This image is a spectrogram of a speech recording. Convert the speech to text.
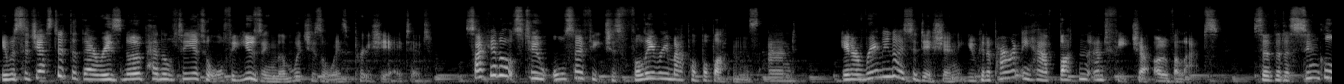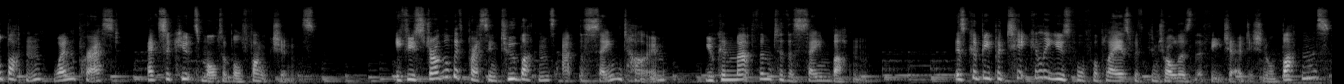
It was suggested that there is no penalty at all for using them, which is always appreciated. Psychonauts 2 also features fully remappable buttons, and in a really nice addition, you can apparently have button and feature overlaps, so that a single button, when pressed, executes multiple functions. If you struggle with pressing two buttons at the same time, you can map them to the same button. This could be particularly useful for players with controllers that feature additional buttons,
